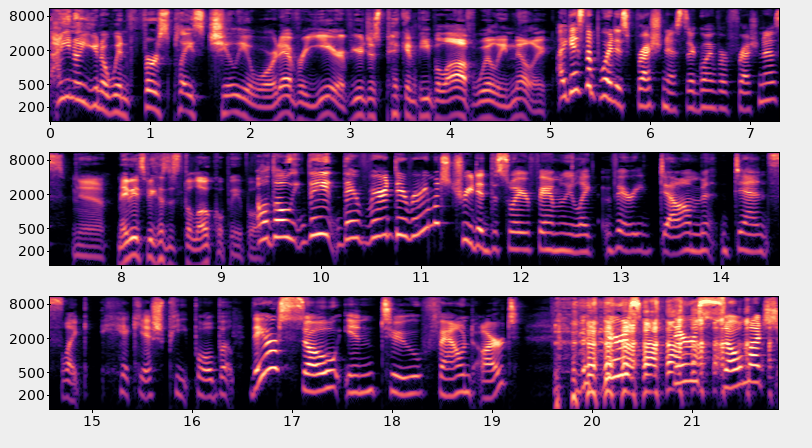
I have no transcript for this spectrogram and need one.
How do you know you're gonna win first place chili award every year if you're just picking people off willy nilly? I guess the point is freshness. They're going for freshness. Yeah, maybe it's because it's the local people. Although they they're very they're very much treated the Sawyer family like very dumb, dense, like hickish people, but they are so into found art. there's there's so much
